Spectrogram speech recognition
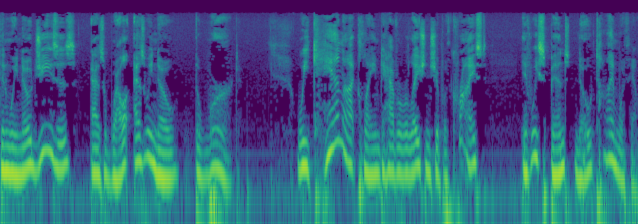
then we know Jesus as well as we know the Word. We cannot claim to have a relationship with Christ if we spend no time with Him.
